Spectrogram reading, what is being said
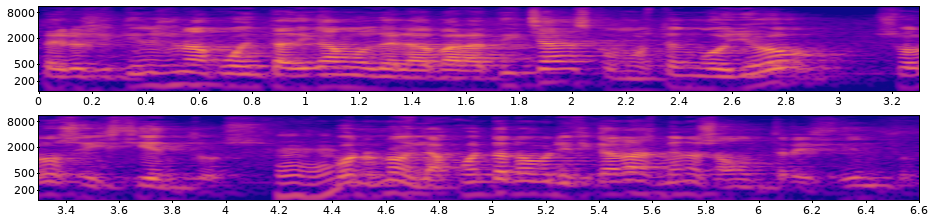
pero si tienes una cuenta, digamos, de las baratichas, como tengo yo, solo 600. Bueno, no, y las cuentas no verificadas menos aún 300.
